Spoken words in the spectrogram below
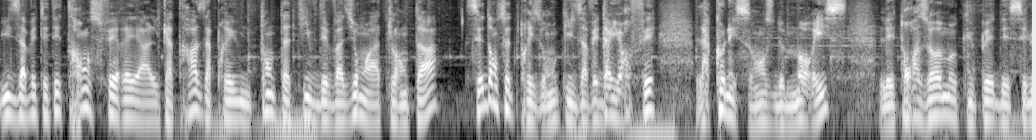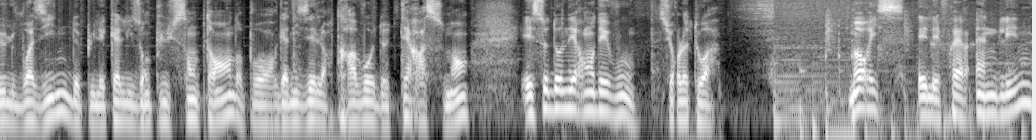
Ils avaient été transférés à Alcatraz après une tentative d'évasion à Atlanta. C'est dans cette prison qu'ils avaient d'ailleurs fait la connaissance de Maurice. Les trois hommes occupaient des cellules voisines depuis lesquelles ils ont pu s'entendre pour organiser leurs travaux de terrassement et se donner rendez-vous sur le toit. Maurice et les frères Anglin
